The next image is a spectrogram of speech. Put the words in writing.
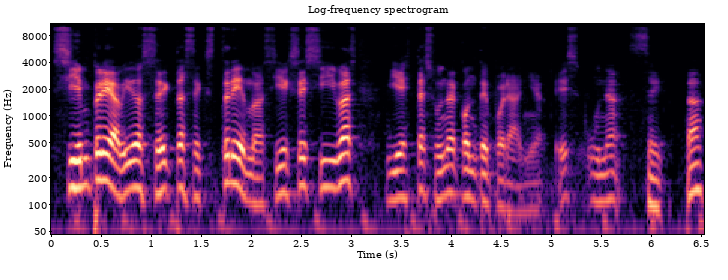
siempre ha habido sectas extremas y excesivas y esta es una contemporánea, es una secta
